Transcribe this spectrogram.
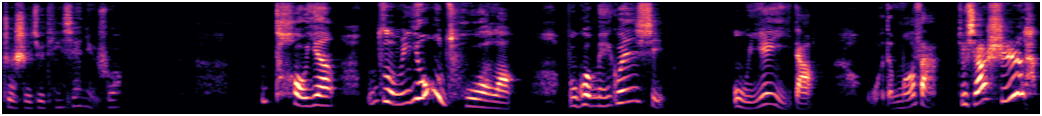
这时就听仙女说：“讨厌，怎么又错了？不过没关系，午夜已到。”我的魔法就消失了。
